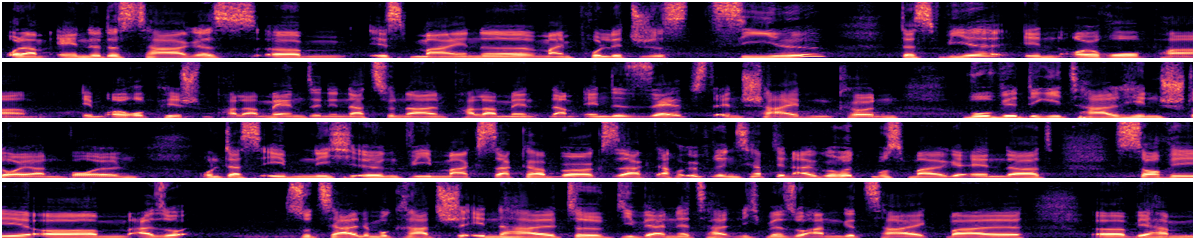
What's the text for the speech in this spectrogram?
Und am Ende des Tages ähm, ist meine, mein politisches Ziel, dass wir in Europa, im Europäischen Parlament, in den nationalen Parlamenten am Ende selbst entscheiden können, wo wir digital hinsteuern wollen. Und dass eben nicht irgendwie Mark Zuckerberg sagt, ach übrigens, ich habe den Algorithmus mal geändert. Sorry, ähm, also sozialdemokratische Inhalte, die werden jetzt halt nicht mehr so angezeigt, weil äh, wir haben,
